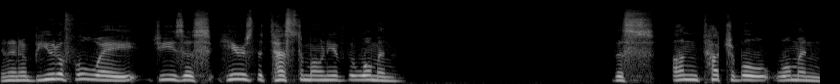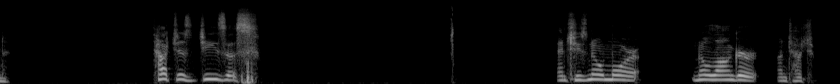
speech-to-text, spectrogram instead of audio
And in a beautiful way, Jesus hears the testimony of the woman. This untouchable woman touches Jesus. And she's no more no longer untouchable.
